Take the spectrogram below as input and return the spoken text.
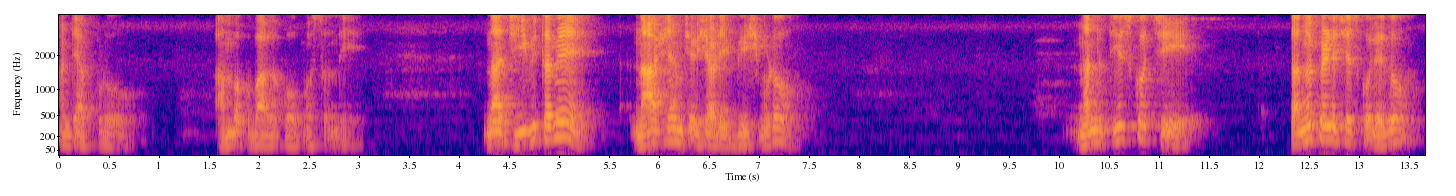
అంటే అప్పుడు అమ్మకు బాగా కోపం వస్తుంది. నా జీవితమే నాశనం చేశాడు ఈ భీష్ముడు. నన్ను తీసుకొచ్చి తను పెళ్ళి చేసుకోలేదు.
